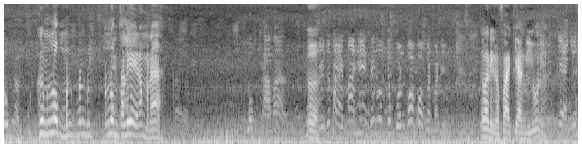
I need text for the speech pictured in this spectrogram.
ล่มครับมือขึ้นมันล่มมันมันมันล่มทะเลน้ำมันนะล่มคามากเออเดี๋ยวจะถ่ายมาแห้งทั้งล่มทั้งฝนพร้อมๆกันมาดิแต่ว่านี่ก็ฟ้าแจ้งดีอยู่นี่แกล้งเยอะ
